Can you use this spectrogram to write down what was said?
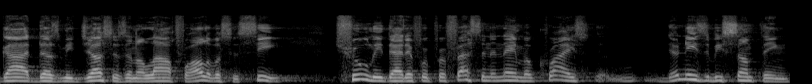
God does me justice and allow for all of us to see truly that if we're professing the name of Christ, there needs to be something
